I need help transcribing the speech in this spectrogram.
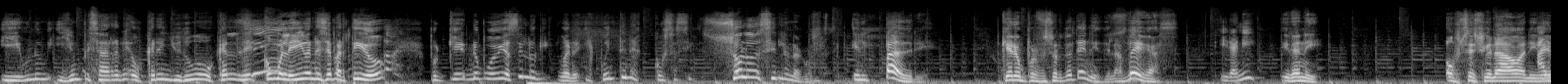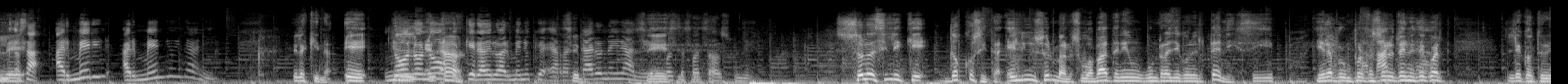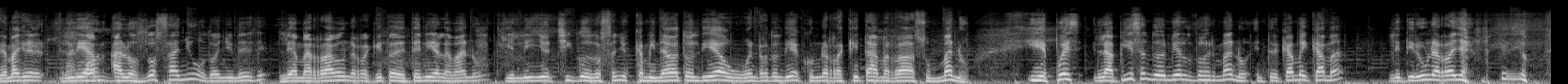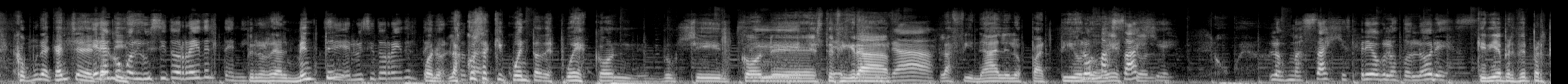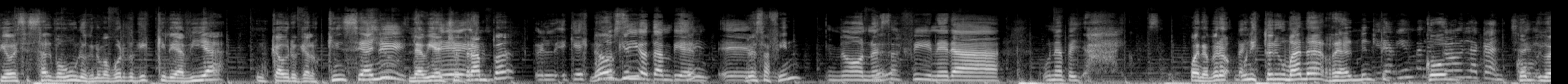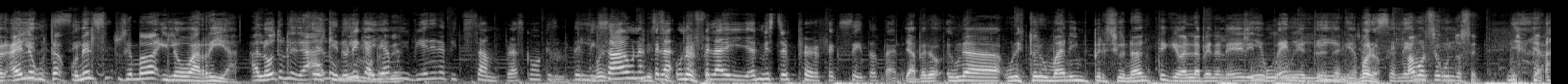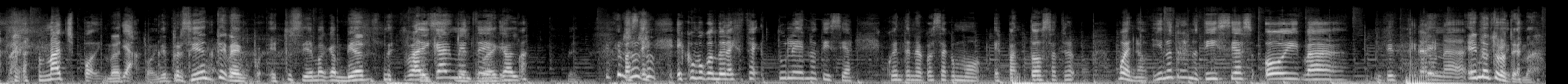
Y, uno, y yo empezaba a buscar en YouTube, a buscar cómo le iba en ese partido. porque no podía hacer lo que. Bueno, y cuenta unas cosas así. Solo decirle una cosa. El padre, que era un profesor de tenis de Las Vegas, Iraní. iraní, obsesionado a Arme- niveles o sea, armeri- armenio iraní. en la esquina. Eh, No, el- no, el- no, ah, porque era de los armenios que arrancaron a Irán y Sí, después sí, se fue a. Estados Unidos. Solo decirle que dos cositas. Él y su hermano, su papá tenía un, un rayo con el tenis. Sí, Y era por un profesor de tenis de máquina. Le construyó una máquina. Le a los dos años o dos años y medio le amarraba una raqueta de tenis a la mano y el niño chico de dos años caminaba todo el día, un buen rato del día, con una raqueta amarrada a sus manos. Y después, la pieza donde dormían los dos hermanos, entre cama y cama, le tiró una raya en medio, como una cancha de Era tenis. como el Luisito Rey del tenis. Pero realmente. sí, el Luisito Rey del tenis. Bueno, las total. cosas que cuenta después con Brooke Shield, con Sí, eh, Steffi Graf, Graf. las finales, los partidos, Los los masajes. Los masajes, creo que los dolores. Quería perder partido a veces, salvo uno, que no me acuerdo qué es, que le había un cabro que a los 15 años Sí, le había hecho eh, trampa. que es No, conocido ¿quién? también. ¿Sí? Eh, ¿No es afín? No, no es afín, era una. Ay. Bueno, pero una historia humana realmente. Era bien con- en la cancha. con- bueno, a él le gustaba, sí. con él se entusiasmaba y lo barría. Al otro le daba. El que no le caía muy bien era Pete Sampras, como que Mm. deslizaba Muy- unas, pela- unas peladillas. Mr. Perfect, sí, total. Ya, pero es una, una historia humana impresionante que vale la pena leer y muy, muy entretenida. Bueno, excelente. vamos al segundo set. Ya. Match point. Match ya. point. El presidente, ven, esto se llama cambiar Radicalmente radical. Es Es, como cuando la- tú lees noticias, cuentan una cosa como espantosa. Bueno, y en otras noticias, hoy va a una. En otro tema.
